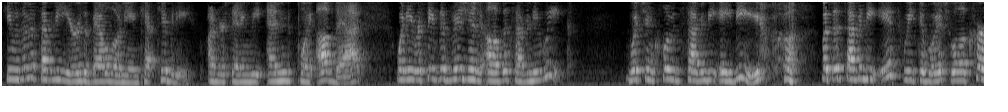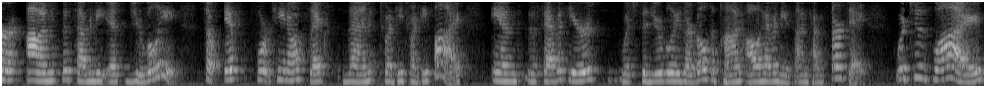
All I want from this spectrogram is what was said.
he was in the 70 years of Babylonian captivity, understanding the end point of that, when he received the vision of the 70 weeks, which includes 70 AD, but the 78th week of which will occur on the 70th Jubilee. So if 1406, then 2025. And the Sabbath years, which the Jubilees are built upon, all have a Nisan 10 start date which is why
